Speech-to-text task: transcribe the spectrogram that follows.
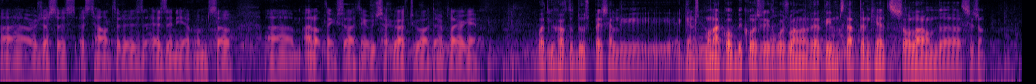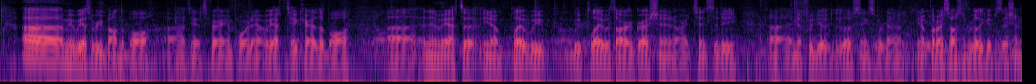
uh, are just as, as talented as, as any of them. So um, I don't think so. I think we just have to go out there and play our game. What you have to do, especially against Monaco, because it was one of the teams that turned heads all around the season. Uh, I mean, we have to rebound the ball. Uh, I think that's very important. We have to take care of the ball, uh, and then we have to, you know, play. We we play with our aggression, our intensity, uh, and if we do those things, we're gonna, you know, put ourselves in a really good position.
